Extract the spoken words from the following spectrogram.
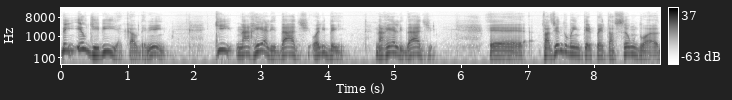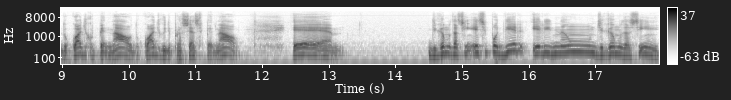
Bem, eu diria, Calderim, que na realidade, olhe bem, na realidade, é, fazendo uma interpretação do, do Código Penal, do Código de Processo Penal, é, digamos assim, esse poder, ele não, digamos assim,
